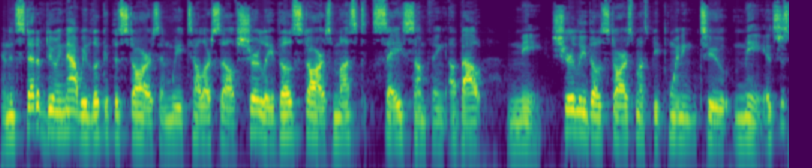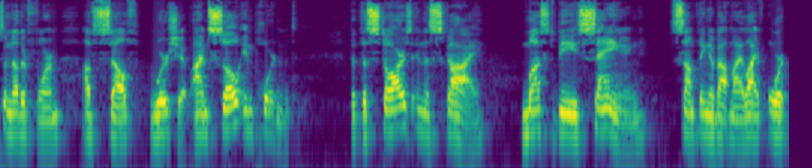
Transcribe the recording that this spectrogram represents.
And instead of doing that, we look at the stars and we tell ourselves, surely those stars must say something about me. Surely those stars must be pointing to me. It's just another form of self worship. I'm so important that the stars in the sky must be saying something about my life or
